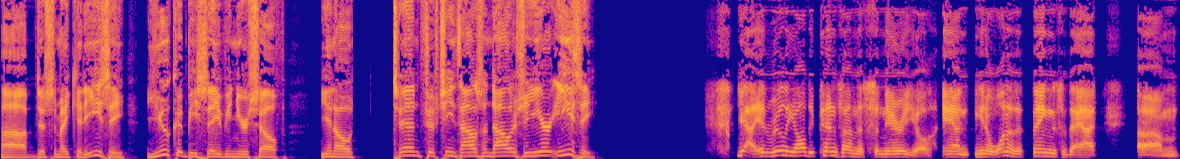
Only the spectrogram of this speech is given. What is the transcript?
uh, just to make it easy. You could be saving yourself you know 10 15,000 dollars a year easy yeah, it really all depends on the scenario. And, you know, one of the things that, um,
